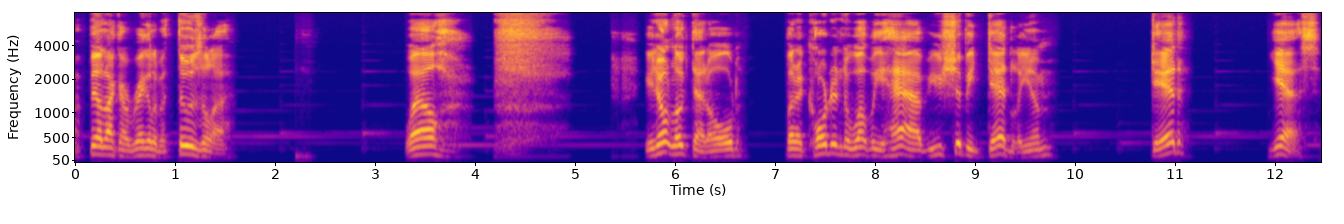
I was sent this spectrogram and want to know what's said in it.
I feel like a regular Methuselah. Well, you don't look that old, but according to what we have, you should be dead, Liam. Dead? Yes.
